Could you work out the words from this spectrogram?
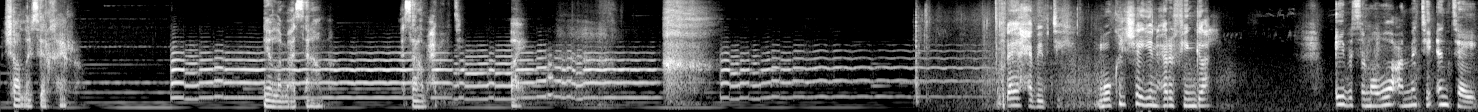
إن شاء الله يصير خير. يلا مع السلامة. السلام حبيبتي. باي. لا يا حبيبتي مو كل شيء ينعرف ينقال. اي بس الموضوع عمتي انتي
